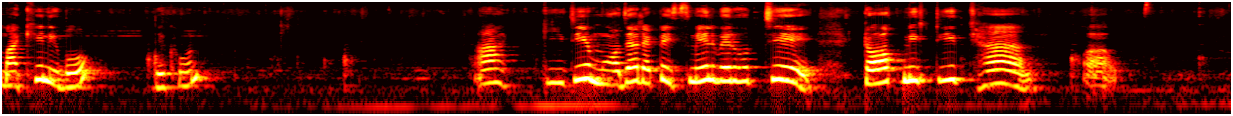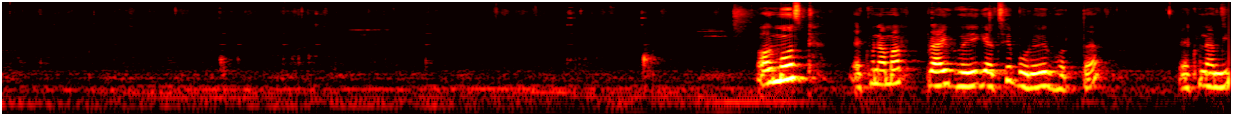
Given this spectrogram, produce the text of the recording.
মাখিয়ে নিব। দেখুন। আহ, কি যে মজার একটা স্মেল বের হচ্ছে। টক মিষ্টি ঝাল! অলমোস্ট এখন আমার প্রায় হয়ে গেছে বড়ইয়ের ভর্তা। এখন আমি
